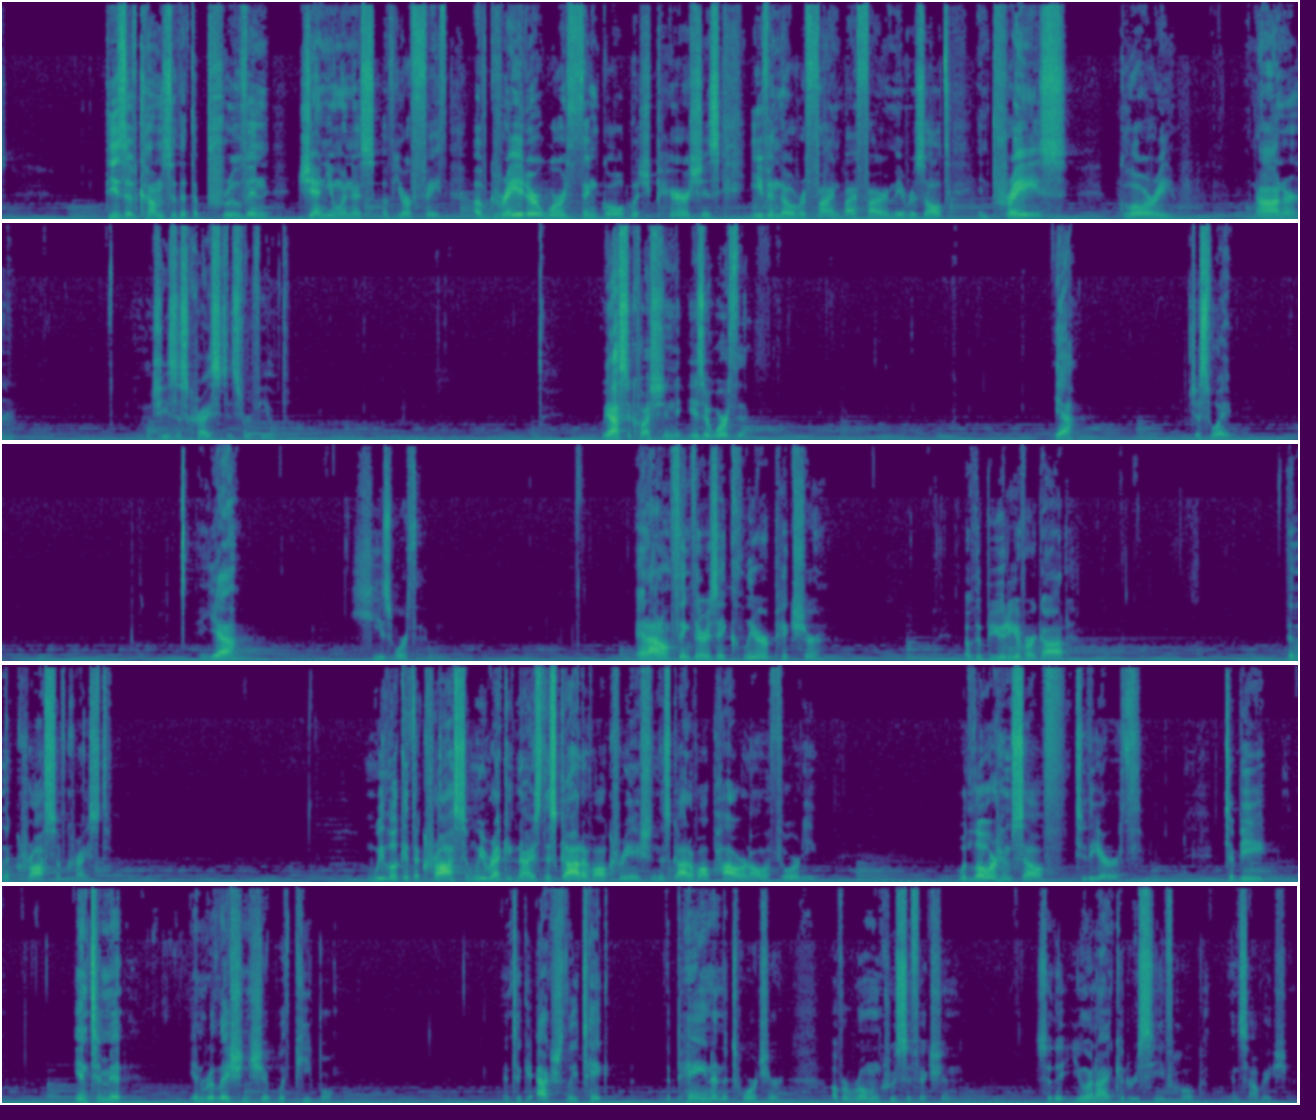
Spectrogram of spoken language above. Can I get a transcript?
These have come so that the proven genuineness of your faith, of greater worth than gold, which perishes even though refined by fire, may result in praise, glory, and honor when Jesus Christ is revealed. We ask the question is it worth it? Yeah. Just wait. And yeah, He's worth it. And I don't think there is a clearer picture of the beauty of our God than the cross of Christ. We look at the cross and we recognize this God of all creation, this God of all power and all authority, would lower himself to the earth to be intimate in relationship with people and to actually take the pain and the torture of a Roman crucifixion so that you and I could receive hope and salvation.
